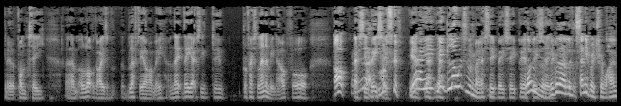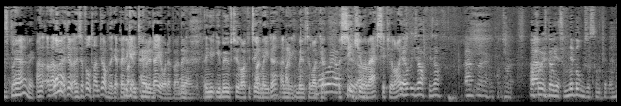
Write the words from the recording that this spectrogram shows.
you know the Ponty. Um, a lot of guys have left the army, and they, they actually do professional enemy now for Oh, SCBC. massive. Yeah, yeah, yeah, yeah. mate, loads of them, mate. SCBC, Loads of them. They go down and live at Sennybridge for a while and just play enemy. And, and that's Love what it. they do. And it's a full time job, and they get paid They like get eighty quid a day or whatever. And then, Yeah, then you, you move to like a team leader, and then you can move to like No a, a else to do that. CQMS if you like. Yeah, he's off, he's off. Um, I thought he was going to get some nibbles or something then.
